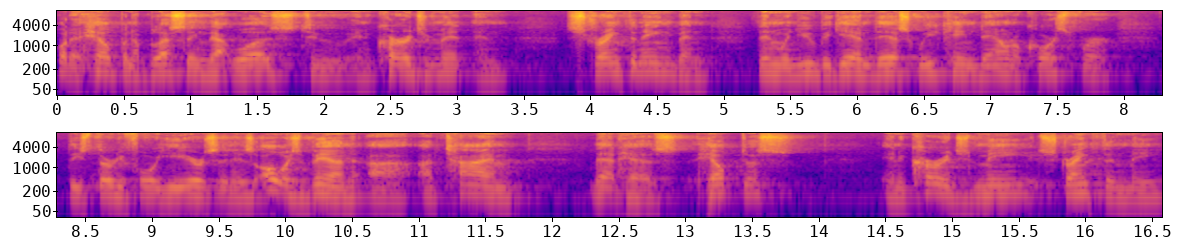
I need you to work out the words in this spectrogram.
what a help and a blessing that was to encouragement and strengthening. And then when you began this, we came down, of course, for these 34 years, and has always been a, a time that has helped us, encouraged me, strengthened me.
